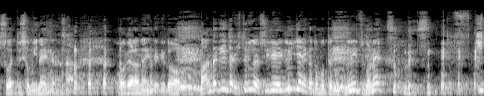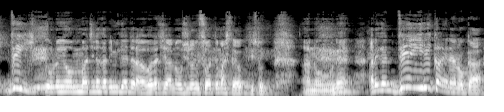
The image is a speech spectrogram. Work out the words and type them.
座ってる人もいないからさ、わからないんだけど、まあ、あんだけいたら一人ぐらい知り合いいるんじゃないかと思ってるんだけどね、いつもね。そうですね。き ぜひ、俺を街中で見かけたら、私あの、後ろに座ってましたよって人、あのね、あれが全員入れ替えなのか、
